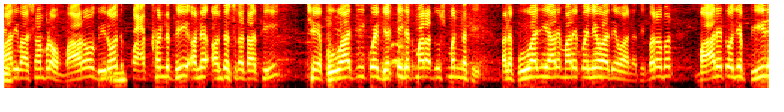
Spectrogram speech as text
મારી વાત સાંભળો. મારો વિરોધ પાખંડથી અને અંધશ્રદ્ધાથી છે. ભુવાજી કોઈ વ્યક્તિગત મારા દુશ્મન નથી. અને ભુવાજી યારે મારે કોઈ લેવા દેવા નથી. બરોબર? મારે તો જે ભીડ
